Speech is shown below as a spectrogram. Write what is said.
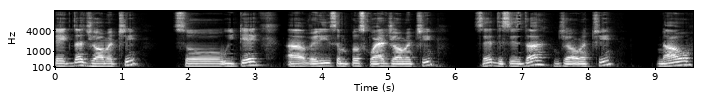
take the geometry. So we take a very simple square geometry. Say this is the geometry. Now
